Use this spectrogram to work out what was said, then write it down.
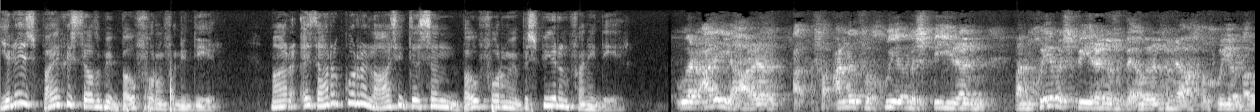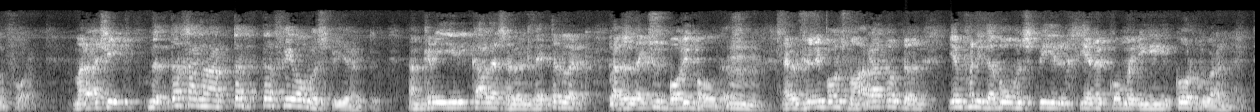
Julle is baie gestel op die bouvorm van die dier. Maar is daar 'n korrelasie tussen bouvorm en bespiering van die dier? Oor al die jare verander vir goeie bespiering, want goeie bespiering is op die ouene van die dag 'n goeie bouvorm. Maar as jy te gaan na te, te veel bespiering toe, dan kry jy hierdie kalles, hulle letterlik, hulle lyk soos bodybuilders. Mm. Nou soos die Bonsmara het ook, een van die dubbelbespier gene kom uit die korthoring uit.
